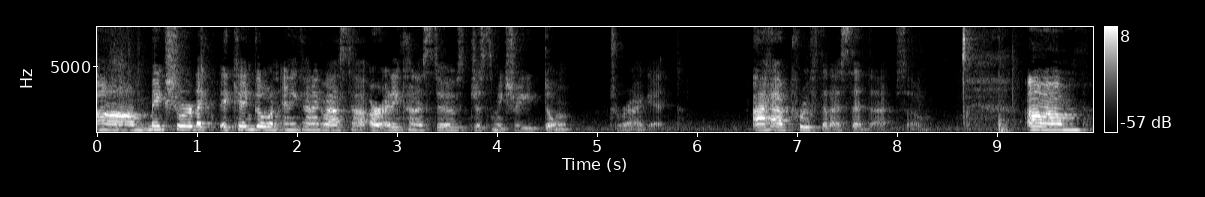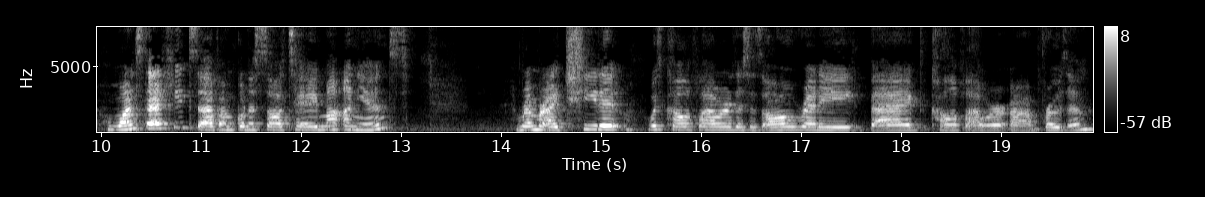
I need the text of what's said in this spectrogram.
Um, make sure like it can go in any kind of glass top or any kind of stoves, just make sure you don't drag it. I have proof that I said that, so. Um, once that heats up, I'm gonna saute my onions. Remember, I cheated with cauliflower. This is already bagged cauliflower, um, frozen.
